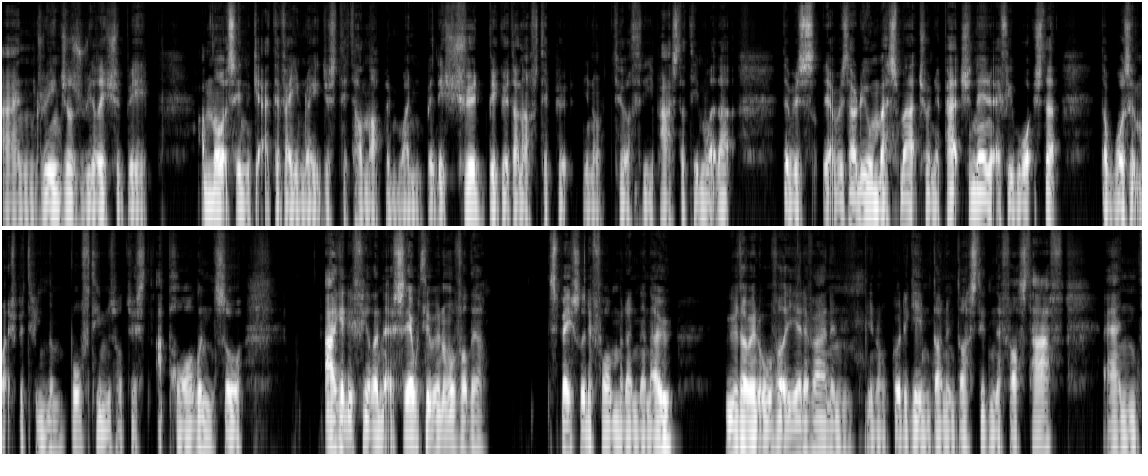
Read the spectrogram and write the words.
and Rangers really should be. I'm not saying get a divine right just to turn up and win, but they should be good enough to put you know two or three past a team like that. There was it was a real mismatch on the pitch, and then if you watched it, there wasn't much between them. Both teams were just appalling. So I get the feeling that if Celtic went over there, especially the form we're in now, we would have went over to Yerevan and you know got the game done and dusted in the first half. And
